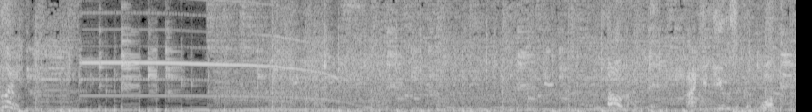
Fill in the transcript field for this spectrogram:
Blue. All right, then. I could use a good woman.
